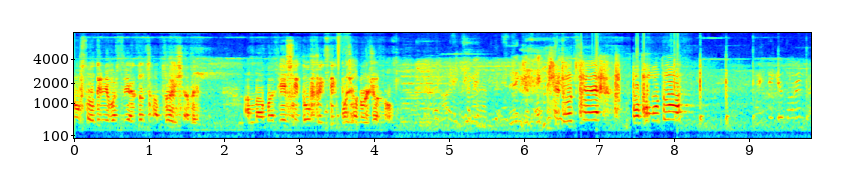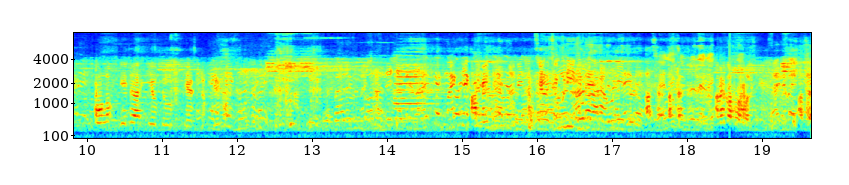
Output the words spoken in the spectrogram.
নকশাউদ্দ ইউনিভার্সিটির একজন ছাত্র হিসাবে। আল্লাহ আমাকে সেই তৌফিক দিক বোঝানোর জন্য। সেটা হচ্ছে প্রথমত এটা আচ্ছা আচ্ছা আমি কথা বলি। আচ্ছা।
